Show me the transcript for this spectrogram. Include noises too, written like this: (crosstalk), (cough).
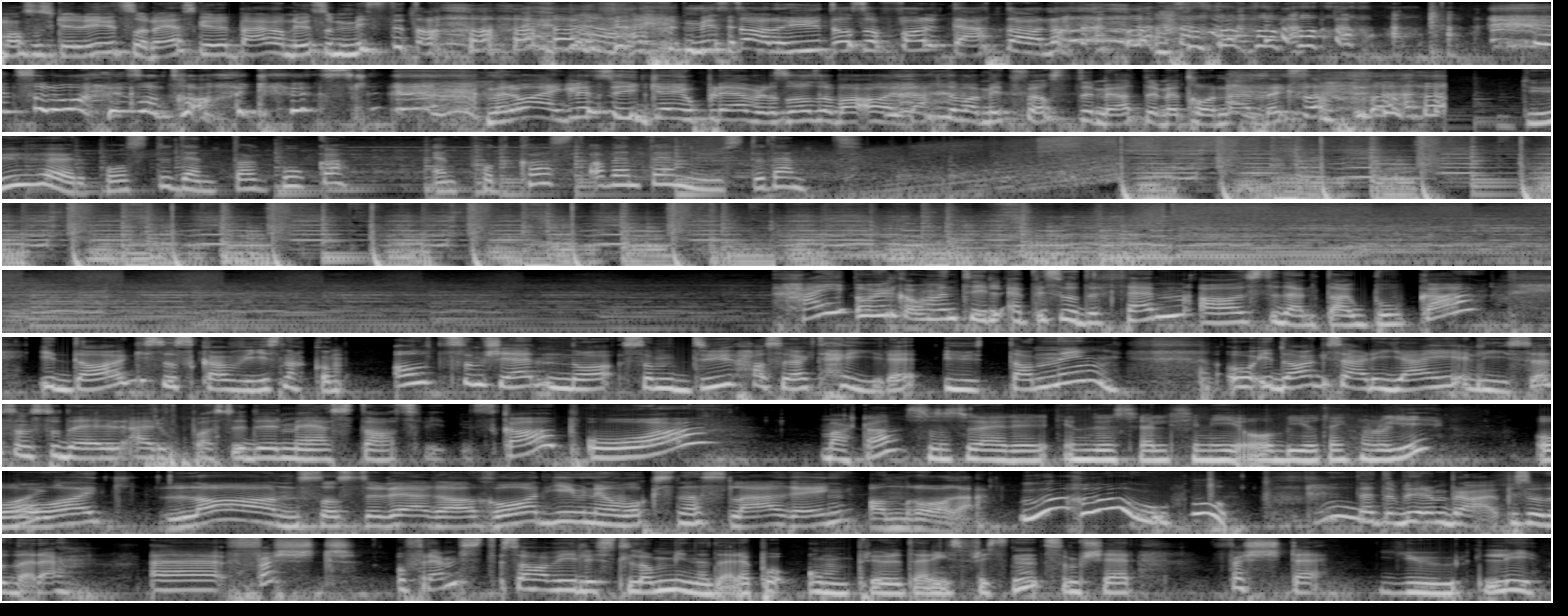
man som skulle ut, sånn, og jeg skulle bære han ut, så mistet han (laughs) Mistet han ut, og så falt jeg etter han. (laughs) Så det var litt sånn tragisk. Men det var egentlig en sykt gøy opplevelse. Og så bare, oi, dette var mitt første møte med Trondheim, liksom. (laughs) Du hører på Studentdagboka, en podkast av NTNU Student. Hei og velkommen til episode fem av Studentdagboka. I dag så skal vi snakke om alt som skjer nå som du har søkt høyere utdanning. Og i dag så er det jeg, Elise, som studerer europastudier med statsvitenskap, og Martha, som studerer industriell kjemi og bioteknologi. Og, Og Lan, som studerer rådgivning og voksnes læring andre året. Woohoo! Dette blir en bra episode, dere. Eh, først og fremst så har vi lyst til å minne dere på omprioriteringsfristen som skjer 1. juli.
